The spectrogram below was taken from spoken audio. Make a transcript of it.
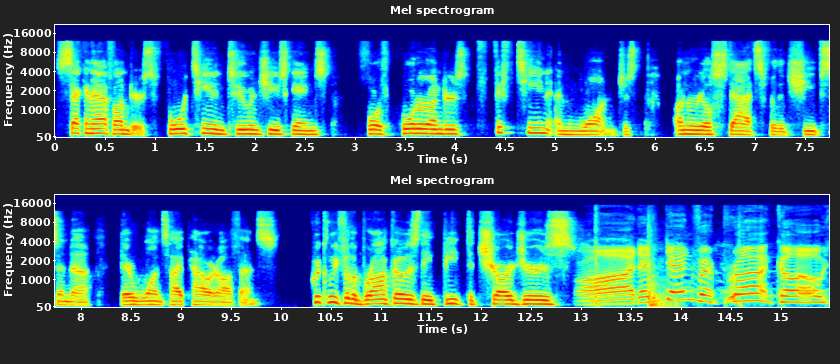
second half unders, 14 and 2 in Chiefs games, fourth quarter unders, 15 and 1. Just unreal stats for the Chiefs and uh, their once high powered offense. Quickly for the Broncos, they beat the Chargers. Oh, the Denver Broncos.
